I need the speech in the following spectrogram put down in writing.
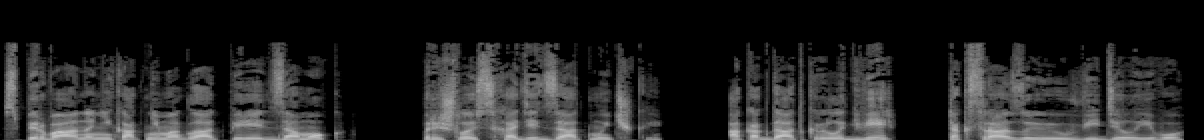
Сперва она никак не могла отпереть замок, пришлось сходить за отмычкой. А когда открыла дверь, так сразу и увидела его.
